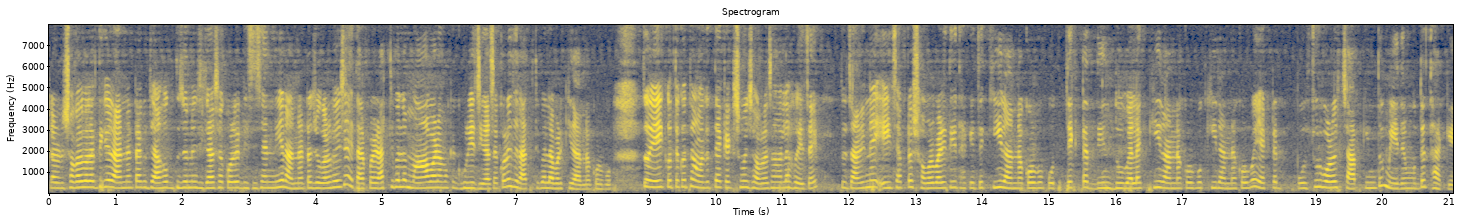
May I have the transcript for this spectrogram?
কারণ সকালবেলার দিকে রান্নাটা যা হোক দুজনে জিজ্ঞাসা করে ডিসিশান নিয়ে রান্নাটা জোগাড় হয়ে যায়। তারপরে রাত্রিবেলা মা আবার আমাকে ঘুরিয়ে জিজ্ঞাসা করে যে রাত্রিবেলা আবার কি রান্না করব। তো এই করতে করতে আমাদের তো এক এক সময় ঝগড়া ঝামেলা হয়ে যায়। তো জানি না এই চাপটা সবার বাড়িতেই থাকে যে কি রান্না করব, প্রত্যেকটা দিন দুবেলা কি রান্না করব, কি রান্না করব, এই একটা প্রচুর বড় চাপ কিন্তু মেয়েদের মধ্যে থাকে।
